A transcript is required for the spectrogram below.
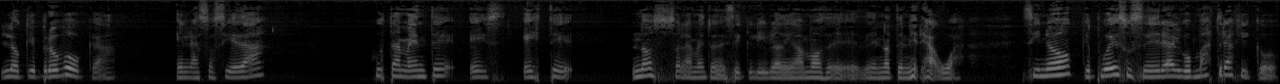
lo que provoca en la sociedad justamente es este, no solamente un desequilibrio, digamos, de, no tener agua, sino que puede suceder algo más trágico.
